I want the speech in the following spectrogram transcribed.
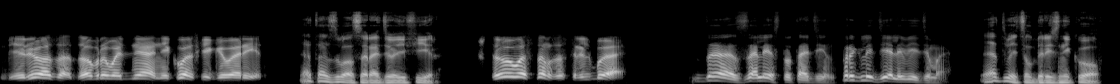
«Береза, доброго дня, Никольский говорит», — отозвался радиоэфир. «Что у вас там за стрельба?» «Да, залез тут один. Проглядели, видимо», — ответил Березняков.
